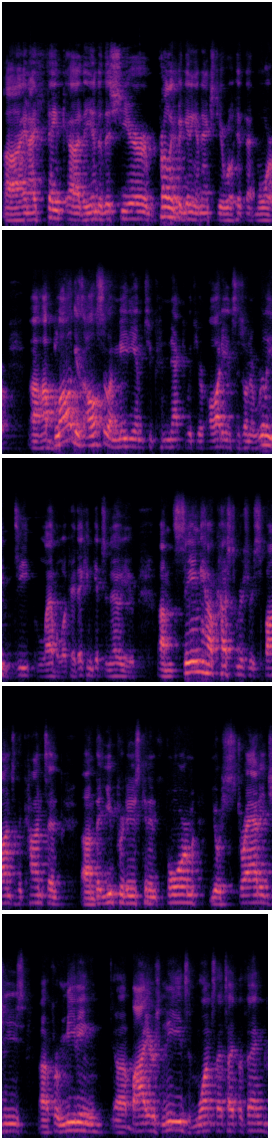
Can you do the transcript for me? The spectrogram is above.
uh, and I think uh, the end of this year, probably beginning of next year, we'll hit that more. Uh, a blog is also a medium to connect with your audiences on a really deep level. Okay, they can get to know you. Um, seeing how customers respond to the content um, that you produce can inform your strategies uh, for meeting uh, buyers' needs and wants, that type of thing.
